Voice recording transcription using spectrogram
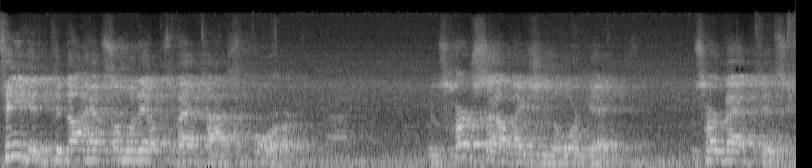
Tegan could not have someone else baptized for her. It was her salvation the Lord gave. Was her baptism.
